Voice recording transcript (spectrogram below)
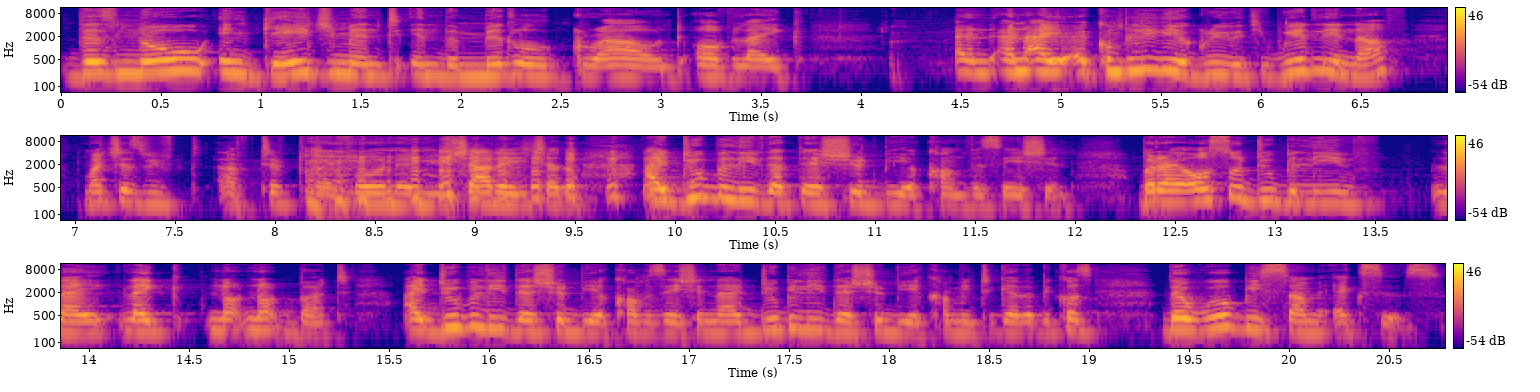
there's no engagement in the middle ground of like and and I, completely agree with you. Weirdly enough, much as we've I've tipped my phone and we shout at each other, I do believe that there should be a conversation. But I also do believe like like not not but I do believe there should be a conversation. And I do believe there should be a coming together because there will be some exes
